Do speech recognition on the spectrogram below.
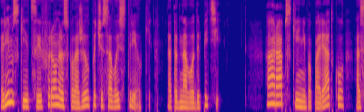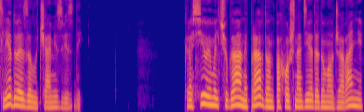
Римские цифры он расположил по часовой стрелке от 1 до 5, а арабские не по порядку, а следуя за лучами звезды. Красивый мальчуган, и правда он похож на деда, думал Джованни,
